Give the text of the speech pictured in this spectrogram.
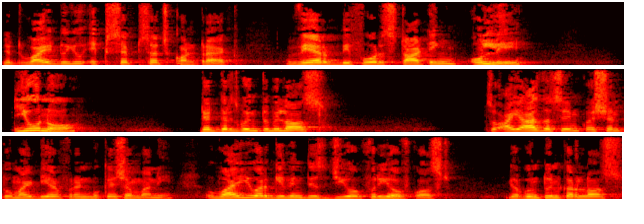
that why do you accept such contract where before starting only you know that there is going to be loss. So I asked the same question to my dear friend Mukesh Ambani why you are giving this Jio free of cost? You are going to incur loss.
